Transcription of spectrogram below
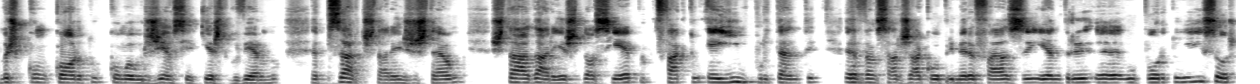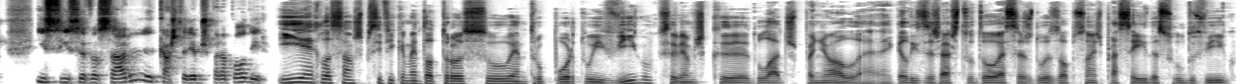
mas concordo com a urgência que este governo, apesar de estar em gestão, está a dar a este dossiê, porque de facto é importante avançar já com a primeira fase entre uh, o Porto e Açores. E se isso avançar, cá estaremos para aplaudir. E em relação especificamente ao troço entre o Porto e Vigo, sabemos que do lado espanhol a Galiza já estudou essas duas opções para a saída sul de Vigo,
